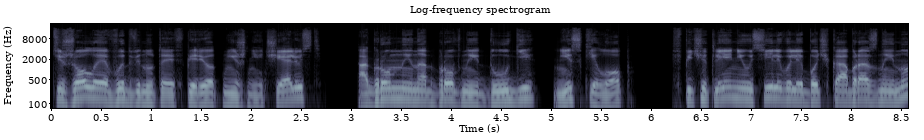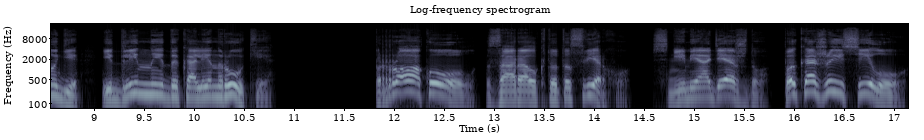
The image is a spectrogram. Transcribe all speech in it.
Тяжелая, выдвинутая вперед нижняя челюсть, огромные надбровные дуги, низкий лоб. Впечатление усиливали бочкообразные ноги и длинные до колен руки. «Прокул!» — заорал кто-то сверху. «Сними одежду! Покажи силу!»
